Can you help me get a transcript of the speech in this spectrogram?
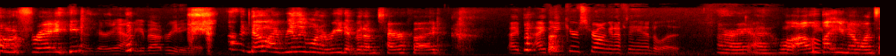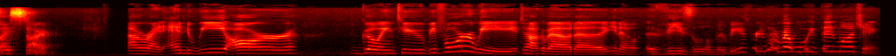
I'm afraid. I'm very happy about reading it. No, I really want to read it, but I'm terrified. I, I think you're strong enough to handle it. All right, I, well, I'll let you know once I start. All right, and we are going to before we talk about uh, you know these little movies, we're going to talk about what we've been watching.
